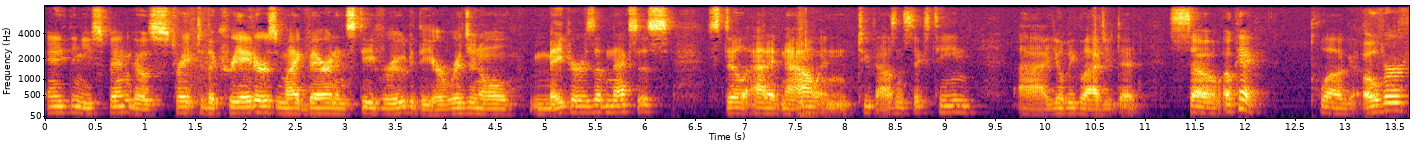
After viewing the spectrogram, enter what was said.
anything you spend goes straight to the creators, Mike Baron and Steve Rude, the original makers of Nexus, still at it now in 2016. Uh, you'll be glad you did. So, okay, plug over.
